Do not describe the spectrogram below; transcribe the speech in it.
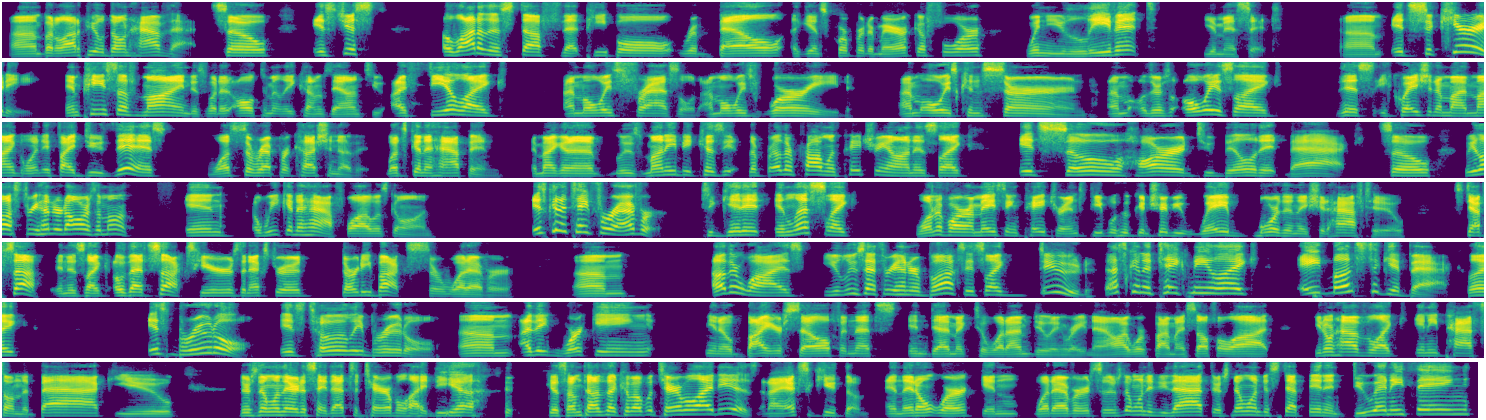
Um, but a lot of people don't have that. So it's just a lot of the stuff that people rebel against corporate America for. When you leave it, you miss it. Um, it's security and peace of mind is what it ultimately comes down to. I feel like I'm always frazzled. I'm always worried. I'm always concerned. I'm there's always like this equation in my mind going, if I do this, what's the repercussion of it? What's going to happen? Am I going to lose money? Because the, the other problem with Patreon is like it's so hard to build it back. So we lost $300 a month in a week and a half while I was gone. It's going to take forever to get it, unless like one of our amazing patrons, people who contribute way more than they should have to, steps up and is like, oh, that sucks. Here's an extra 30 bucks or whatever. Um, otherwise, you lose that 300 bucks. It's like, dude, that's going to take me like eight months to get back. Like, it's brutal it's totally brutal. Um, I think working, you know, by yourself, and that's endemic to what I'm doing right now. I work by myself a lot. You don't have like any pats on the back. You, there's no one there to say that's a terrible idea because sometimes I come up with terrible ideas and I execute them and they don't work and whatever. So there's no one to do that. There's no one to step in and do anything.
